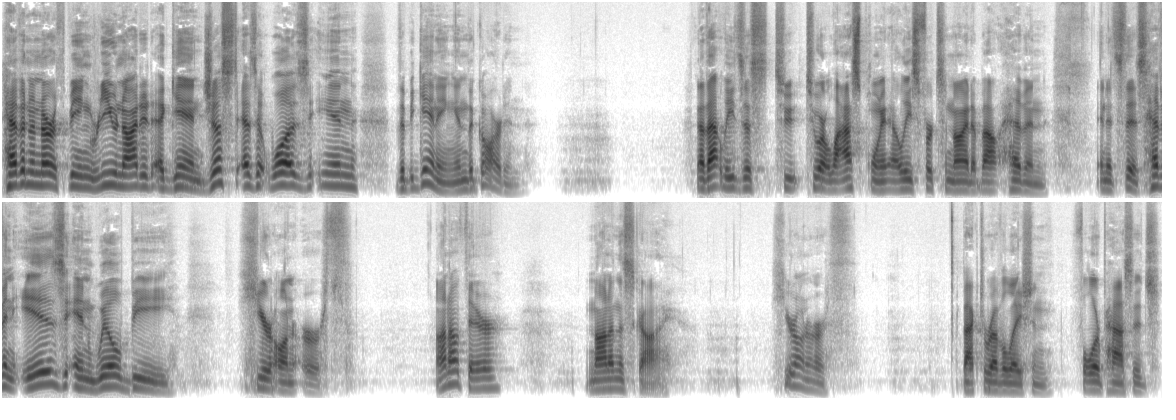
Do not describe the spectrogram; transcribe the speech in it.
Heaven and earth being reunited again, just as it was in the beginning in the garden. Now, that leads us to, to our last point, at least for tonight, about heaven. And it's this Heaven is and will be here on earth. Not out there, not in the sky, here on earth. Back to Revelation, fuller passage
